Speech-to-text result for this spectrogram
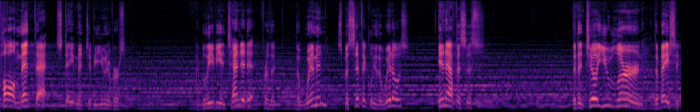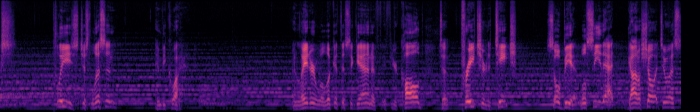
Paul meant that statement to be universal. I believe he intended it for the, the women, specifically the widows in Ephesus, that until you learn the basics, please just listen and be quiet. And later we'll look at this again. If, if you're called to preach or to teach, so be it. We'll see that. God will show it to us.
